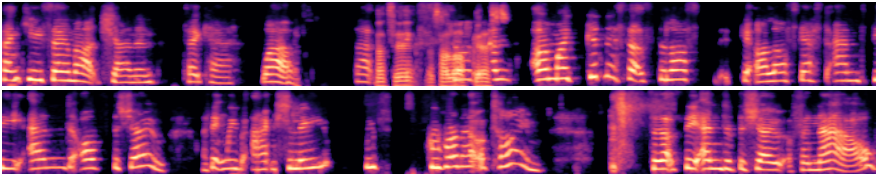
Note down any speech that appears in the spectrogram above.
thank you so much, Shannon. Take care. Wow, that's, that's it. That's our last guest. And, oh my goodness, that's the last our last guest and the end of the show. I think we've actually we've we've run out of time. So that's the end of the show for now,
